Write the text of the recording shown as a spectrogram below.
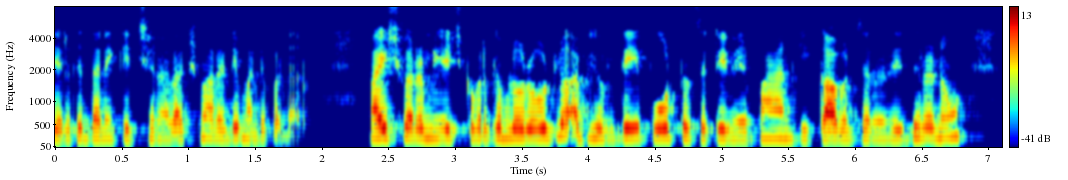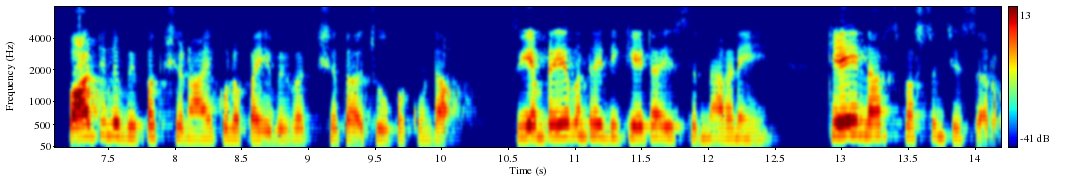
జరిగిందని కిచ్చిన లక్ష్మారెడ్డి మండిపడ్డారు. మహేశ్వరం నియోజకవర్గంలో రోడ్లు అభివృద్ధి ఫోర్త్ సిటీ నిర్మాణానికి కావలసిన నిధులను పార్టీలు విపక్ష నాయకులపై వివక్షత చూపకుండా సీఎం రేవంత్ రెడ్డి కేటాయిస్తున్నారని కేఎల్ఆర్ స్పష్టం చేశారు.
